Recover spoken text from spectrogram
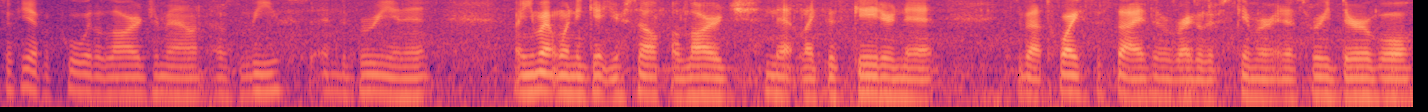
So if you have a pool with a large amount of leaves and debris in it, uh, you might want to get yourself a large net like this gator net. It's about twice the size of a regular skimmer and it's very durable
